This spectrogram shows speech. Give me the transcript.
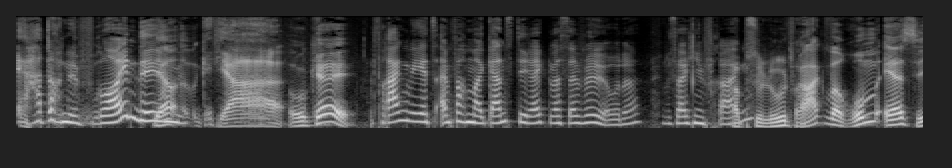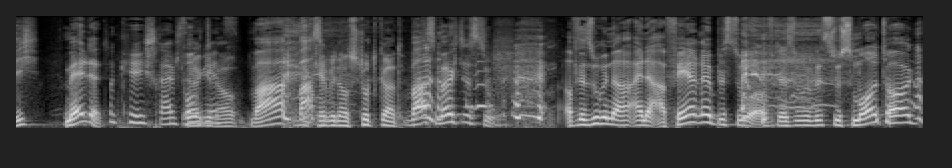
Er hat doch eine Freundin. Ja, okay, ja, okay. Fragen wir jetzt einfach mal ganz direkt, was er will, oder? Soll ich ihn fragen? Absolut. Frag, warum er sich meldet. Okay, ich schreib's Ja, ihm genau. jetzt. War, was, Kevin aus Stuttgart. was möchtest du? Auf der Suche nach einer Affäre? Bist du auf der Suche, willst du Smalltalk?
